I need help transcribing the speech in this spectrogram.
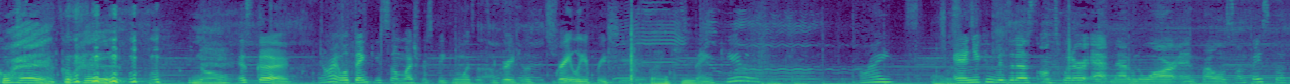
go ahead. Go ahead. You know. It's good. All right. Well, thank you so much for speaking with us. We greatly, greatly appreciate it. Thank you. Thank you. All right. And you can visit us on Twitter at Madame Noire and follow us on Facebook.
